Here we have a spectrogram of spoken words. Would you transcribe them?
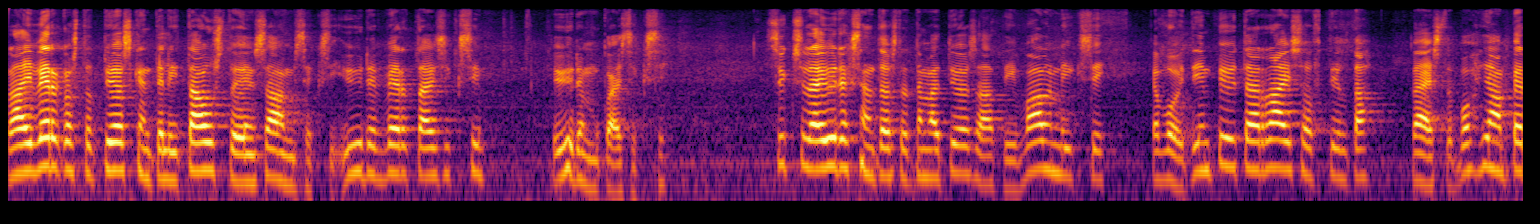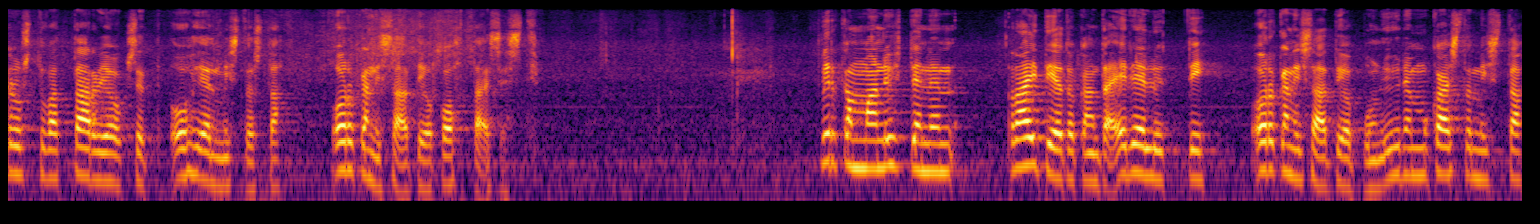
RAI-verkosto työskenteli taustojen saamiseksi yhdenvertaisiksi ja yhdenmukaisiksi. Syksyllä 19 tämä työ saatiin valmiiksi ja voitiin pyytää Raisoftilta väestöpohjaan perustuvat tarjoukset ohjelmistosta organisaatiokohtaisesti. Virkanmaan yhteinen RAI-tietokanta edellytti organisaatiopuun yhdenmukaistamista,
